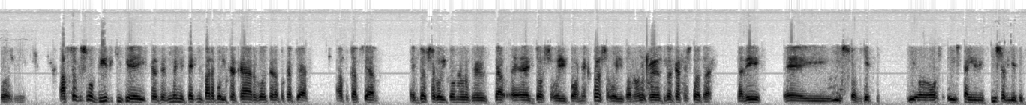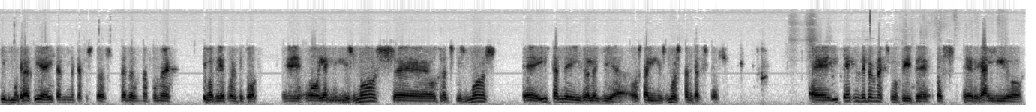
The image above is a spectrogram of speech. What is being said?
κόσμοι. Αυτό χρησιμοποιήθηκε και η στρατευμένη τέχνη πάρα πολύ κακά αργότερα από κάποια, από κάποια εντός εισαγωγικών, ολοκληρωτικά, ε, εντός εισαγωγικών, εκτός εισαγωγικών, ολοκληρωτικά καθεστώτα. Δηλαδή ε, η, η, Σοβιετική, η, ο, η Σταλινική Σοβιετική Δημοκρατία ήταν ένα καθεστώ. Δεν πρέπει να πούμε τίποτα διαφορετικό. Ε, ο Λενινισμό, ε, ο Τροτσικισμό ε, ήταν ιδεολογία. Ο Σταλινισμός ήταν καθεστώ. Ε, η τέχνη δεν πρέπει να χρησιμοποιείται ως εργαλείο,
